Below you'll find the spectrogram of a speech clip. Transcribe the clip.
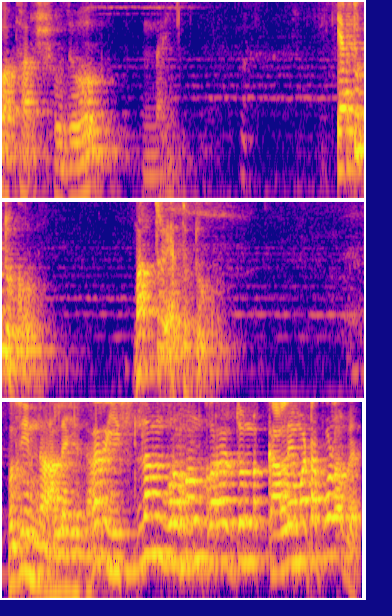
কথার সুযোগ নাই। এতটুকু, মাত্র এতটুকু। বলছি না আল্লাহ তারা ইসলাম গ্রহণ করার জন্য কালেমাটা পড়াবেন,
